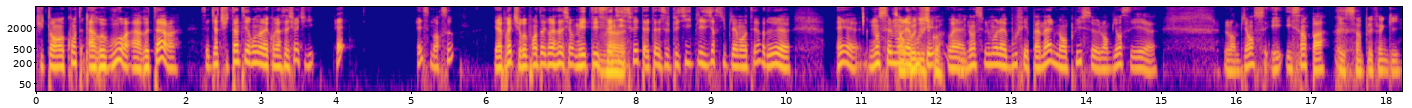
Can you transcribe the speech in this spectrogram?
tu t'en rends compte à rebours, à retard. C'est-à-dire, tu t'interromps dans la conversation et tu dis Eh Eh, ce morceau Et après, tu reprends ta conversation. Mais tu es Ouais, satisfait, tu as, ce petit plaisir supplémentaire de. euh, Eh, non seulement en la bonus, bouffe est, voilà, Mm. non seulement la bouffe est pas mal, mais en plus euh, l'ambiance est euh, l'ambiance est, est sympa. Et simple et funky.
